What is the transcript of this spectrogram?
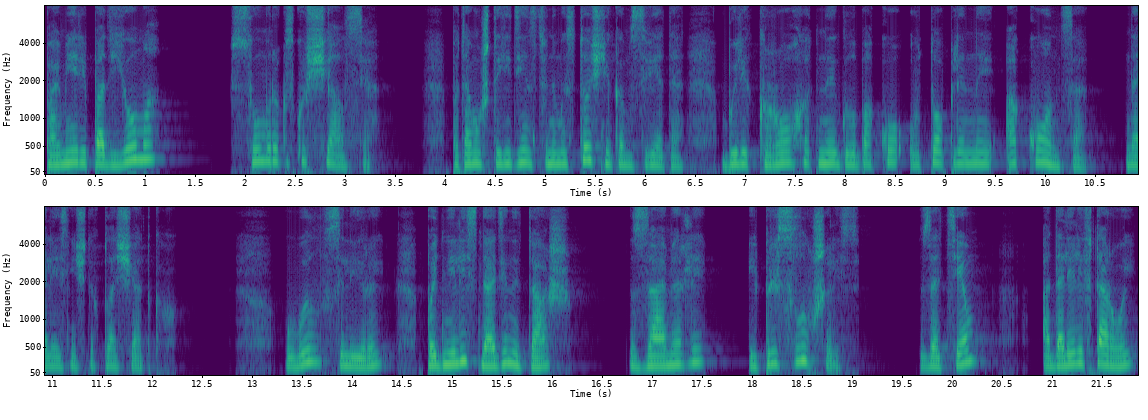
По мере подъема сумрак сгущался, потому что единственным источником света были крохотные, глубоко утопленные оконца — на лестничных площадках. Уилл с Лирой поднялись на один этаж, замерли и прислушались. Затем одолели второй.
